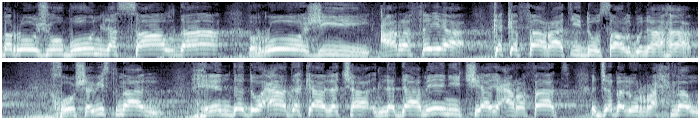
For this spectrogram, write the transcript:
بە ڕۆژووبوون لە ساڵدا ڕۆژی عەرەفەیە کە کەفاراتی دوو ساڵ گوناهە خۆشەویستمان هێندە دوعا دەکا لە دامێنی چیای عەرەفات جەبەل الرەحمە و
